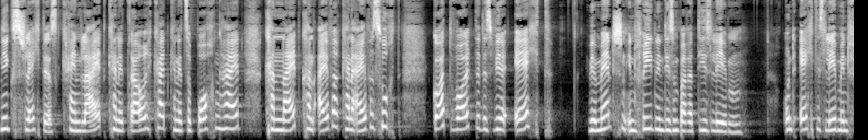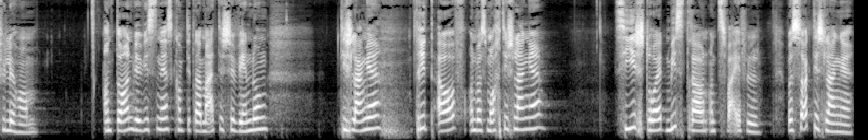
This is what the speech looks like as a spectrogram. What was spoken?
nichts Schlechtes. Kein Leid, keine Traurigkeit, keine Zerbrochenheit, kein Neid, kein Eifer, keine Eifersucht. Gott wollte, dass wir echt, wir Menschen in Frieden in diesem Paradies leben und echtes Leben in Fülle haben. Und dann, wir wissen es, kommt die dramatische Wendung. Die Schlange tritt auf und was macht die Schlange? Sie streut Misstrauen und Zweifel. Was sagt die Schlange?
